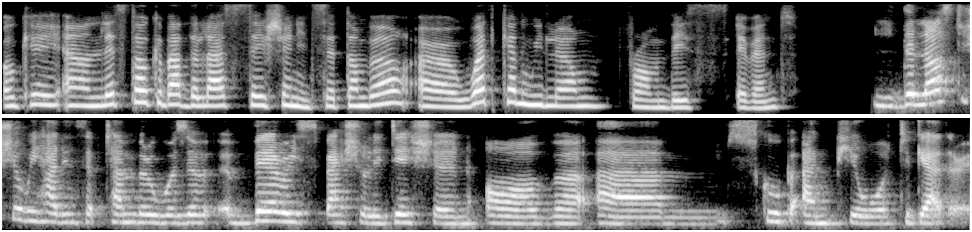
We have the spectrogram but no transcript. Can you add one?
Okay, and let's talk about the last session in September. Uh, what can we learn from this event? The last show we had in September was a, a very special edition of uh, um, Scoop and Pure together.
